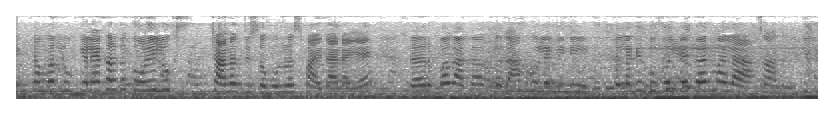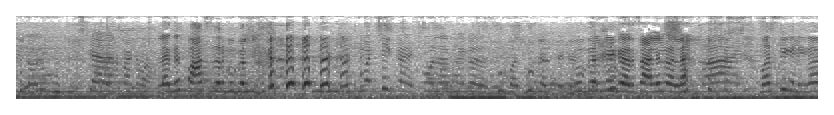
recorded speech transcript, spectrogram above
एक नंबर लुक केलाय खरं तर कोळी लुक छानच दिसतो बोलूनच फायदा नाही आहे तर बघ आता आपलं दाखवलंय मी तर लगेच गुगल पे कर मला. चालेल किती करू? स्कॅनर पाठवा. लगेच पाच हजार गुगल पे कर. मग ठीक आहे कोलर नाही करत. गुगल गुगल पे कर. गुगल पे कर चालेल मला. मस्ती केली का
